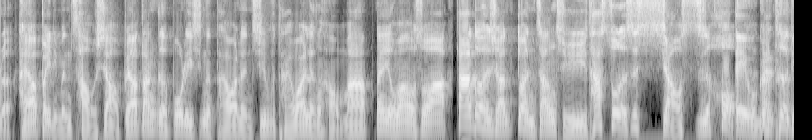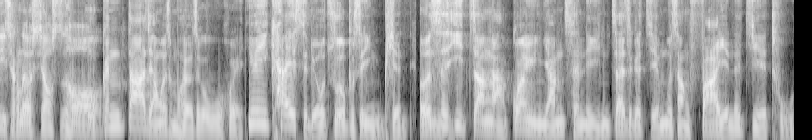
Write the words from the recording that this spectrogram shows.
了，还要被你们嘲笑？不要当个玻璃心的台湾人欺负台湾人好吗？那有网友说啊，大家都很喜欢断章取义，他说的是小时候，哎，我跟特地强调小时候，我跟大家讲为什么会有这个误会，因为一开始流出。出的不是影片，而是一张啊关于杨丞琳在这个节目上发言的截图，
